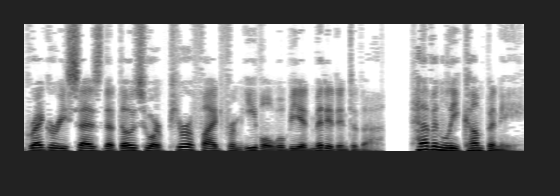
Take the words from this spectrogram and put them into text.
Gregory says that those who are purified from evil will be admitted into the heavenly company.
